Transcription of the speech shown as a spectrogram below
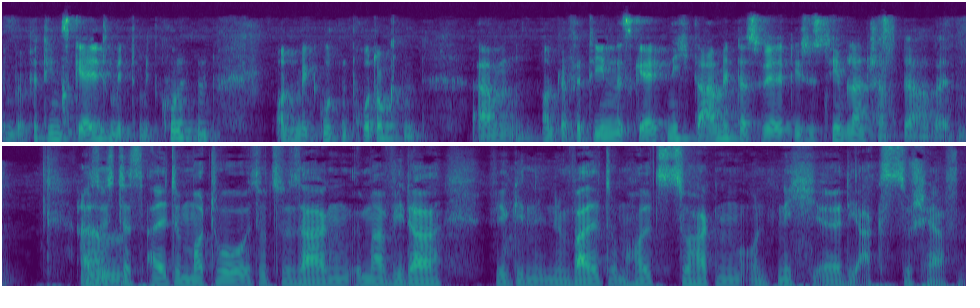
man verdient Geld mit, mit Kunden und mit guten Produkten. Ähm, und wir verdienen das Geld nicht damit, dass wir die Systemlandschaft bearbeiten. Also ist ähm, das alte Motto sozusagen immer wieder, wir gehen in den Wald, um Holz zu hacken und nicht äh, die Axt zu schärfen.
